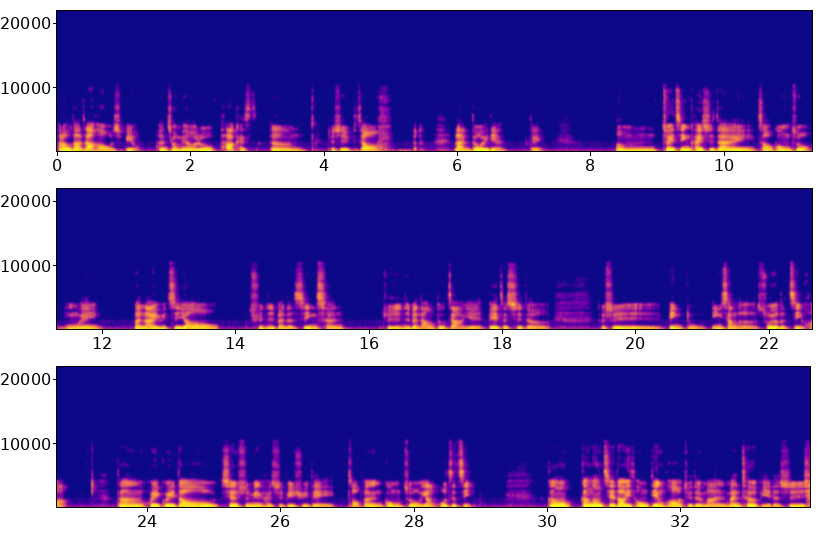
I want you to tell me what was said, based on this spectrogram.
Hello，大家好，我是 Bill，很久没有录 Podcast，嗯，就是比较 懒惰一点，对，嗯，最近开始在找工作，因为本来预计要去日本的行程，就是日本打工度假，也被这次的，就是病毒影响了所有的计划，但回归到现实面，还是必须得找份工作养活自己。刚刚刚接到一通电话，我觉得蛮蛮特别的，是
